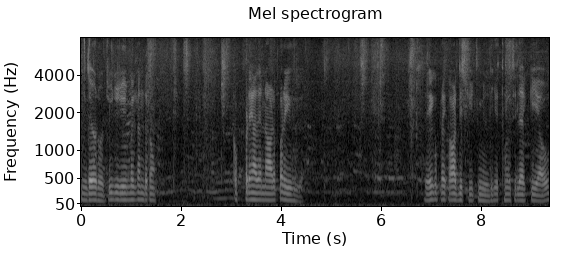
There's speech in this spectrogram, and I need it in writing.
ਹੈ ਦੇਖੋ ਰੋਜੀ ਜੀ ਮਿਲ ਅੰਦਰੋਂ। ਕੱਪੜਿਆਂ ਦੇ ਨਾਲ ਭਰੀ ਹੋਈ ਹੈ ਹਰੇਕ ਪ੍ਰਕਾਰ ਦੀ ਚੀਜ਼ ਮਿਲਦੀ ਹੈ ਇੱਥੋਂ ਅਸੀਂ ਲੈ ਕੇ ਆਓ।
